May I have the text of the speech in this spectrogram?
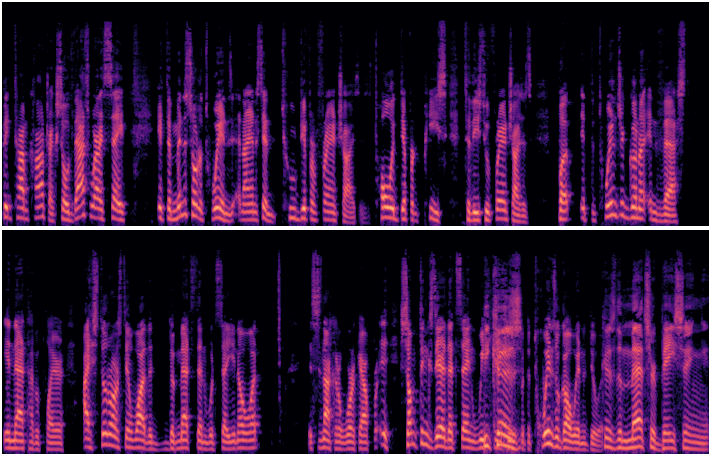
big time contract. So that's where I say if the Minnesota Twins, and I understand two different franchises, totally different piece to these two franchises, but if the Twins are going to invest in that type of player, I still don't understand why the, the Mets then would say, you know what? This is not going to work out for it. Something's there that's saying we because, this, but the Twins will go in and do it. Because the Mets are basing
